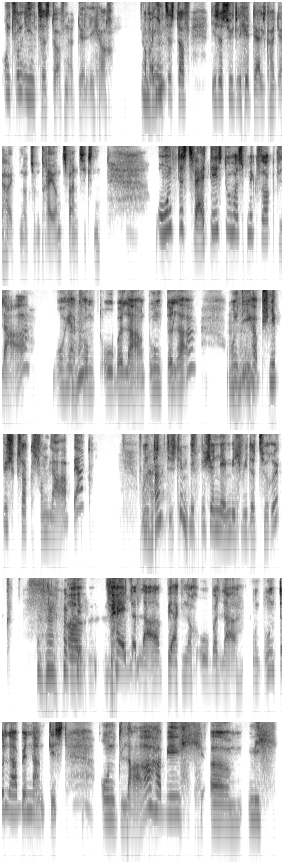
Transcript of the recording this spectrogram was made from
Und von Inzersdorf natürlich auch. Aber mhm. Inzersdorf, dieser südliche Teil gehört ja heute nur zum 23. Und das zweite ist, du hast mir gesagt, La, woher mhm. kommt Oberla und Unterla? Und mhm. ich habe schnippisch gesagt, vom Laberg. Und Aha, das stimmt. Schnippische nehme ich wieder zurück. okay. äh, weil der Laberg nach Oberla und Unterla benannt ist. Und La habe ich äh, mich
